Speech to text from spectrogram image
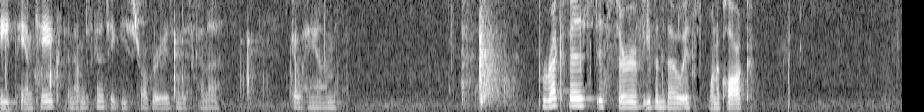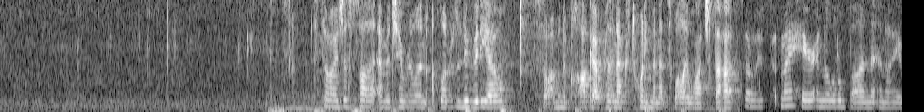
eight pancakes and I'm just gonna take these strawberries and just kind of go ham. Breakfast is served even though it's one o'clock. So I just saw that Emma Chamberlain uploaded a new video so I'm gonna clock out for the next 20 minutes while I watch that. So I put my hair in a little bun and I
